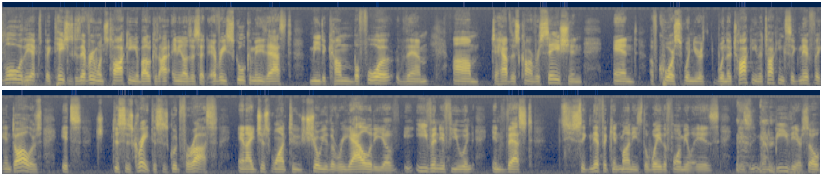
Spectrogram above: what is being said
lower the expectations because everyone's talking about because I, I mean as I said every school committee's asked me to come before them um, to have this conversation. And of course when you're when they're talking they're talking significant dollars. It's this is great. This is good for us. And I just want to show you the reality of even if you in, invest significant monies the way the formula is isn't going to be there. So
